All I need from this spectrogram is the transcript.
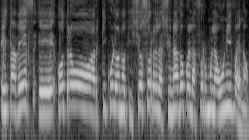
esta vez eh, otro artículo noticioso relacionado con la Fórmula 1 y bueno,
